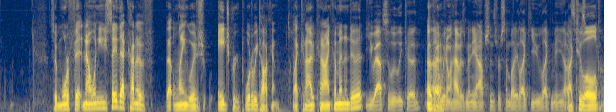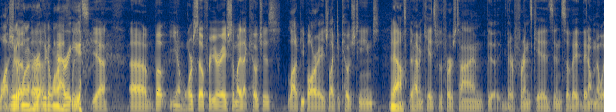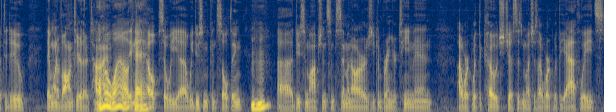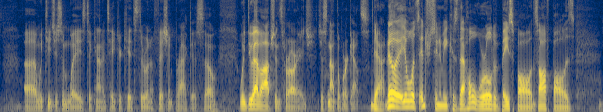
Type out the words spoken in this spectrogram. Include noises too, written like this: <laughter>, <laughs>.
So more fit. Now, when you say that kind of that language, age group, what are we talking? Like, can I can I come in and do it? You absolutely could. Okay. Uh, we don't have as many options for somebody like you, like me. Like too old? We don't wanna hurt- we don't wanna hurt you. <laughs> Yeah. Uh, but you know, more so for your age, somebody that coaches. A lot of people our age like to coach teams. Yeah. They're having kids for the first time. the- Their friends' kids, and so they, they don't know what to do. They want to volunteer their time. Oh, wow, But they okay. need help. So we uh, we do some consulting. Mm-hmm. Uh, do some options, some seminars. You can bring your team in. I work with the coach just as much as I work with the athletes. Uh, and we teach you some ways to kind of take your kids through an efficient practice. So we do have options for our age, just not the workouts. Yeah. No, it, well, it's interesting to me because that whole world of baseball and softball is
